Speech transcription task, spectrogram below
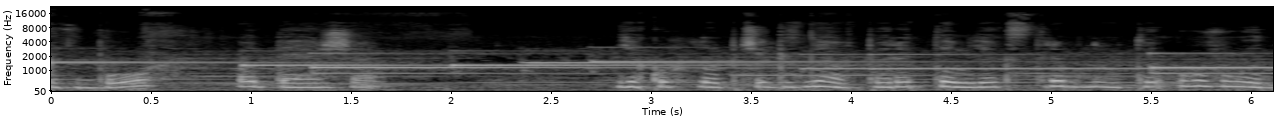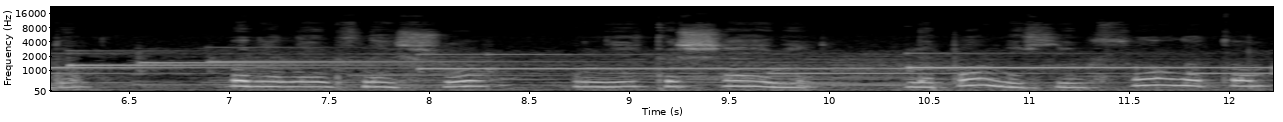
вбог одежа, яку хлопчик зняв перед тим, як стрибнути у воду. Водяник знайшов у ній кишені, наповнив їх золотом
